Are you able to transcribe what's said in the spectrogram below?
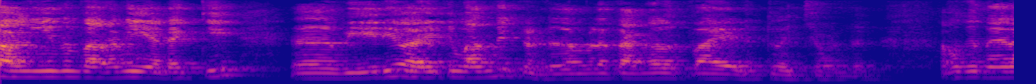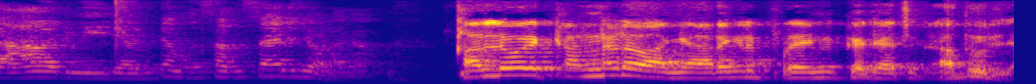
വാങ്ങിയെന്ന് പറഞ്ഞ് ഇടയ്ക്ക് വീഡിയോ ആയിട്ട് വന്നിട്ടുണ്ട് നമ്മുടെ തങ്ങളിപ്പായ എടുത്തു വെച്ചുകൊണ്ട് നമുക്ക് നേരെ ആ ഒരു വീഡിയോ നമുക്ക് സംസാരിച്ചു തുടങ്ങാം. നല്ലൊരു കണ്ണട വാങ്ങി. ആരെങ്കിലും പ്രേമിക്കുക ചേച്ചിട്ട് അതുമില്ല.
